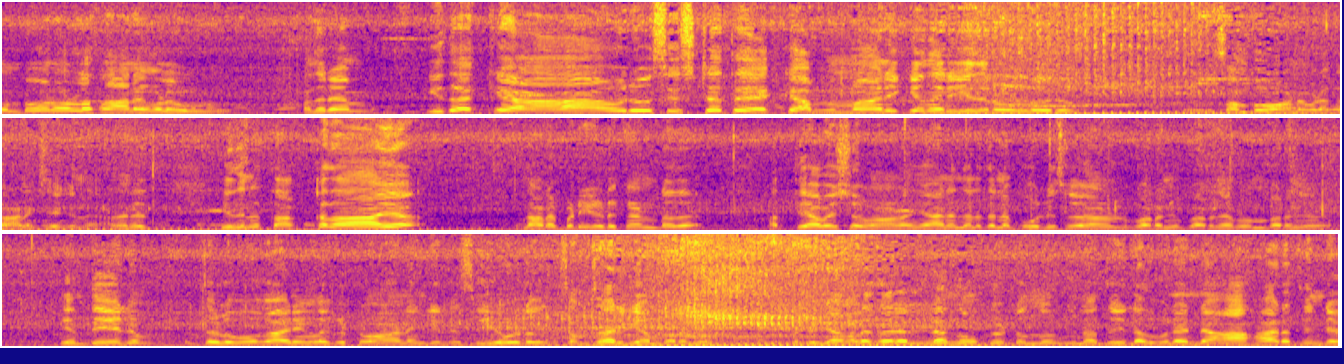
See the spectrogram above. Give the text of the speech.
കൊണ്ടുപോകാനുള്ള സാധനങ്ങളേ ഉള്ളൂ. അന്നേരം ഇതൊക്കെ ആ ഒരു സിസ്റ്റത്തെയൊക്കെ അഭിമാനിക്കുന്ന രീതിയിലുള്ള ഒരു സംഭവമാണ് ഇവിടെ കാണിച്ചേക്കുന്നത്. അതിന് ഇതിന് തക്കതായ നടപടി എടുക്കേണ്ടത് അത്യാവശ്യമാണ്. ഞാൻ ഇന്നലെ തന്നെ പോലീസുകാരോട് പറഞ്ഞു പറഞ്ഞപ്പം പറഞ്ഞു എന്തെങ്കിലും തെളിവോ കാര്യങ്ങൾ കിട്ടുവാണെങ്കിൽ സിയോട് സംസാരിക്കാൻ പറഞ്ഞു. ഞങ്ങൾ ഇതെല്ലാം നോക്കിയിട്ടൊന്നും ഇതിനകത്ത് ഇല്ല അതുപോലെ തന്നെ ആഹാരത്തിന്റെ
